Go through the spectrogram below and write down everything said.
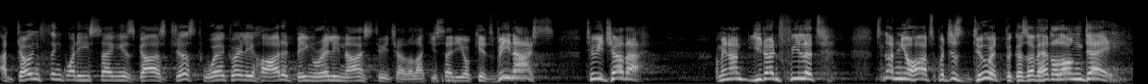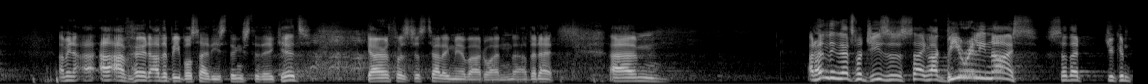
I don't think what he's saying is, guys, just work really hard at being really nice to each other. Like you say to your kids, be nice to each other. I mean, I'm, you don't feel it, it's not in your hearts, but just do it because I've had a long day. I mean, I, have heard other people say these things to their kids. Gareth was just telling me about one the other day. Um, I don't think that's what Jesus is saying. Like, be really nice so that you can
